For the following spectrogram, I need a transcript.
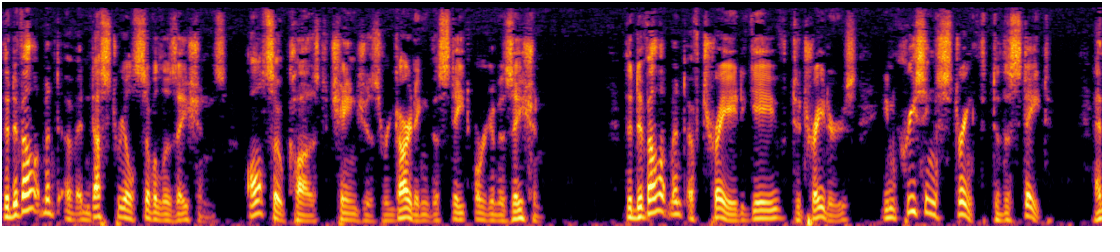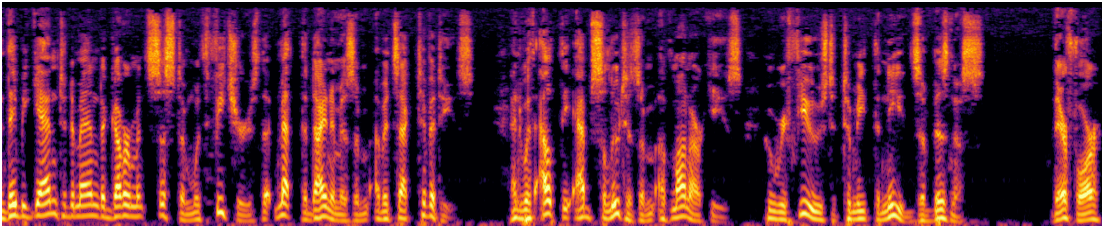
The development of industrial civilizations also caused changes regarding the state organization. The development of trade gave to traders increasing strength to the state, and they began to demand a government system with features that met the dynamism of its activities, and without the absolutism of monarchies, who refused to meet the needs of business. Therefore,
